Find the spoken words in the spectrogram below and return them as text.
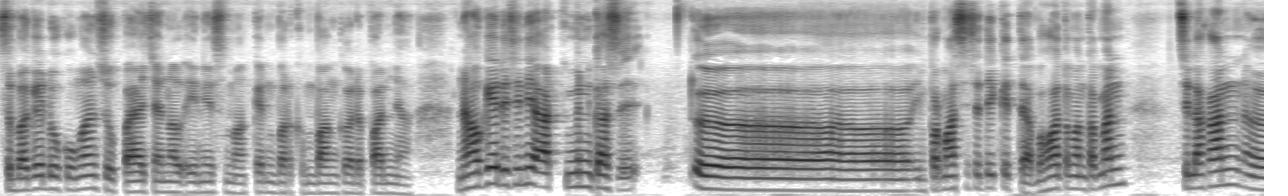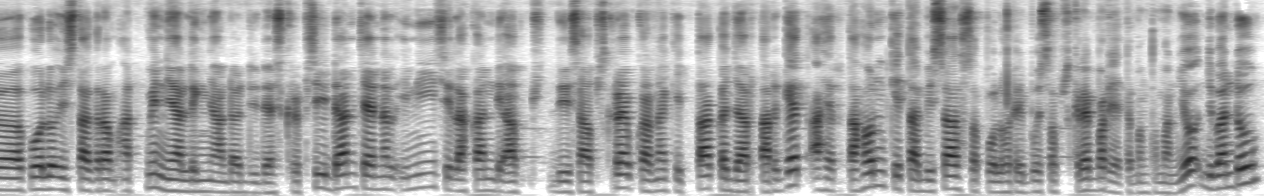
sebagai dukungan supaya channel ini semakin berkembang ke depannya. Nah, oke di sini admin kasih uh, informasi sedikit ya bahwa teman-teman silahkan uh, follow Instagram admin ya linknya ada di deskripsi. Dan channel ini silahkan di, di subscribe karena kita kejar target akhir tahun kita bisa 10.000 subscriber ya teman-teman. Yuk dibantu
